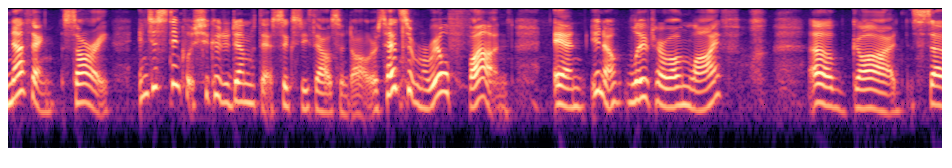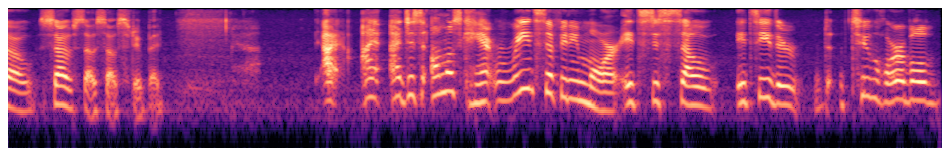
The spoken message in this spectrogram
Nothing. Sorry. And just think what she could have done with that $60,000. Had some real fun and, you know, lived her own life. Oh, God. So, so, so, so stupid. I, I, I just almost can't read stuff anymore. It's just so, it's either too horrible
